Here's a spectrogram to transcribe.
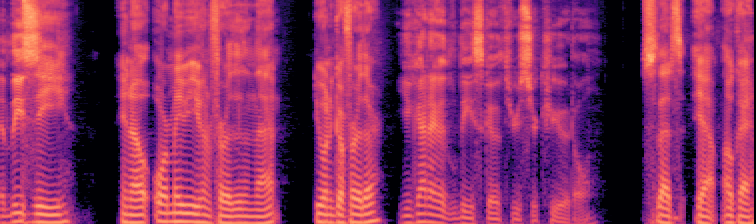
At least Z, you know, or maybe even further than that. Do you want to go further? you got to at least go through circuitous. So that's yeah okay.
